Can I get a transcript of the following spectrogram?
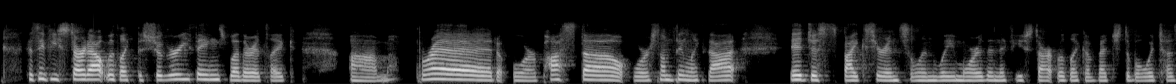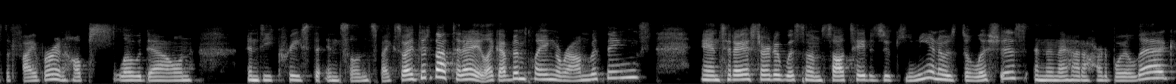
Because if you start out with like the sugary things, whether it's like um, bread or pasta or something like that, it just spikes your insulin way more than if you start with like a vegetable, which has the fiber and helps slow down and decrease the insulin spike. So I did that today. Like I've been playing around with things And today I started with some sauteed zucchini and it was delicious. And then I had a hard boiled egg.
